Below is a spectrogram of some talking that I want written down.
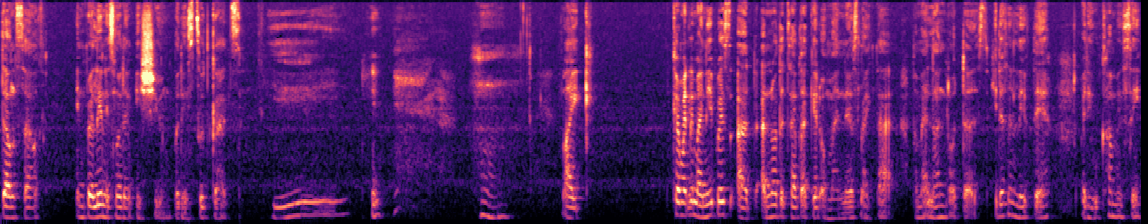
down south in Berlin it's not an issue but in Stuttgart yeah. hmm. like currently my neighbors are, are not the type that get on my nerves like that but my landlord does he doesn't live there but he will come and say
